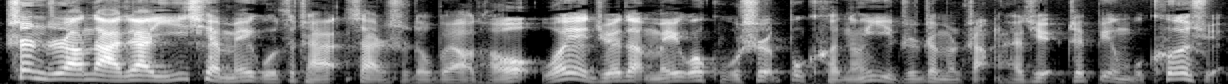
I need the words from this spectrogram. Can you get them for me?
甚至让大家一切美股资产暂时都不要投。我也觉得美国股市不可能一直这么涨下去，这并不科学。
